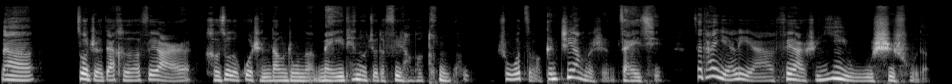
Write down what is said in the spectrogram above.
那作者在和菲尔合作的过程当中呢，每一天都觉得非常的痛苦，说我怎么跟这样的人在一起？在他眼里啊，菲尔是一无是处的。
